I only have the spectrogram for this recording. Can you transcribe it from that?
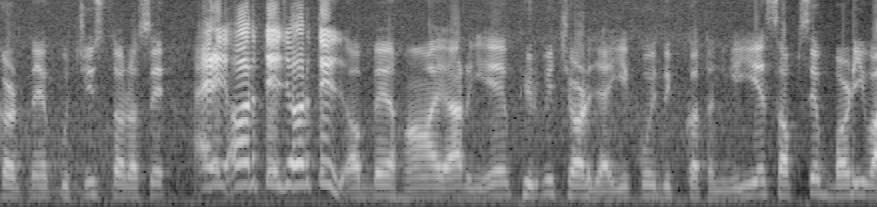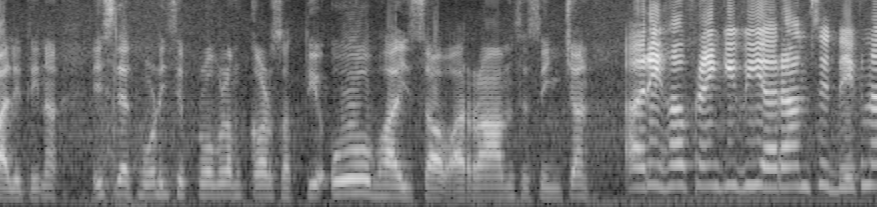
करते हैं कुछ इस तरह से। अरे, और तेज और तेज। अबे हाँ यार, ये फिर भी चढ़ जाएगी, कोई दिक्कत नहीं है। ये सबसे बड़ी वाली थी ना, इसलिए थोड़ी सी प्रॉब्लम कर सकती है। ओ भाई साहब, आराम से सिंचन। अरे हाँ फ्रैंकी भी आराम से देखना।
